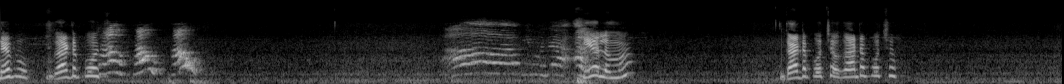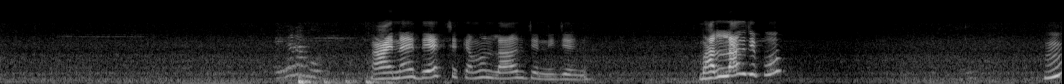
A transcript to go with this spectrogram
নেব গাটা মজা কি হলো মা? গাটা পোছো গাটা পোছো এখানে বল আয়নায় দেখছে কেমন লাগছে নিজে ভালো লাগছে পু? হুম?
